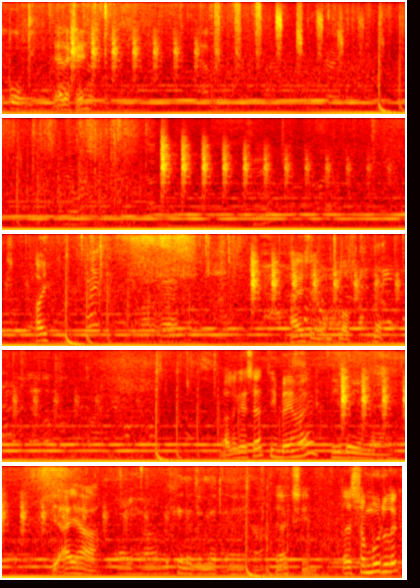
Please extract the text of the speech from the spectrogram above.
Meteen koffie. Erg, hè? Hoi. Hij is er ontploft. Welke is dat? Die BMW? Die BMW. Die IH. We beginnen er met EH. Ja, ik zie hem. Dat is vermoedelijk,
